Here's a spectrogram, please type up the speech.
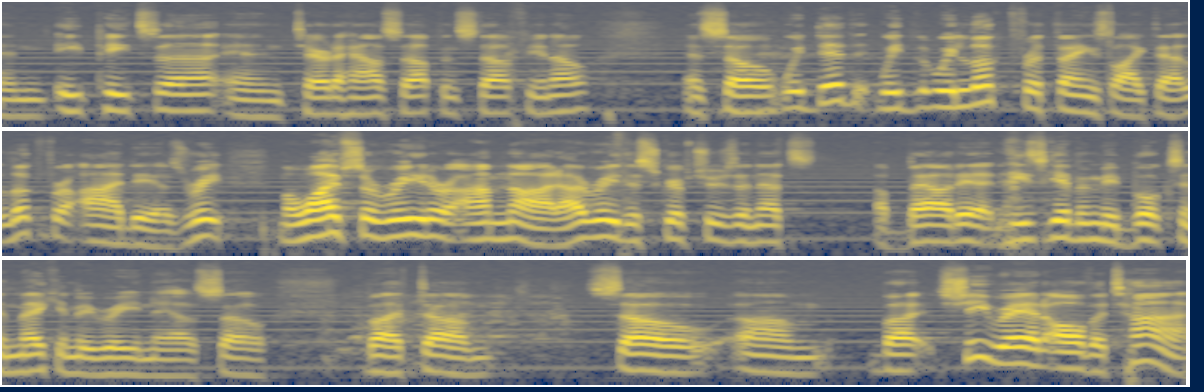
and eat pizza and tear the house up and stuff, you know. And so we did. We, we looked for things like that. Look for ideas. Read. My wife's a reader. I'm not. I read the scriptures, and that's about it. He's giving me books and making me read now. So, but um, so um, but she read all the time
